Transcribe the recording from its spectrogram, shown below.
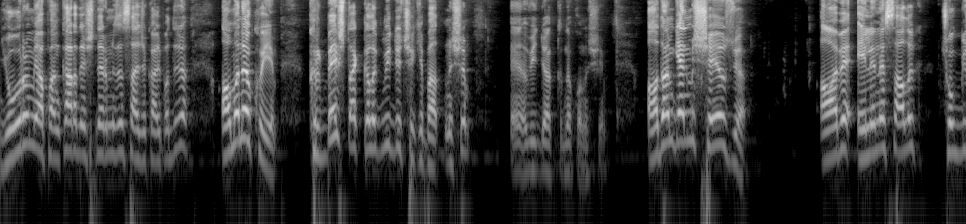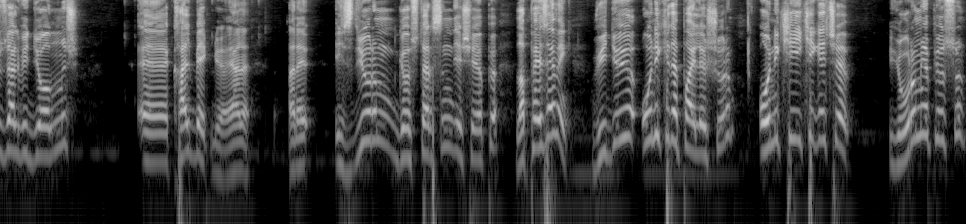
yorum yapan kardeşlerimize sadece kalp atacağım. Amına koyayım. 45 dakikalık video çekip atmışım. E, video hakkında konuşayım. Adam gelmiş şey yazıyor. Abi eline sağlık. Çok güzel video olmuş. E, kalp bekliyor. Yani hani izliyorum göstersin diye şey yapıyor. La pezevenk videoyu 12'de paylaşıyorum. 12'yi 2 geçe yorum yapıyorsun.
